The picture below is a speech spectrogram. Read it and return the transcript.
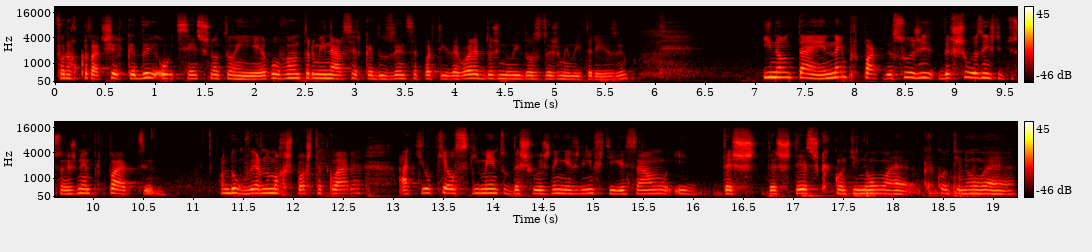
foram recrutados cerca de 800, não estou em erro, vão terminar cerca de 200 a partir de agora, de 2012 2013, e não têm, nem por parte das suas, das suas instituições, nem por parte do Governo uma resposta clara àquilo que é o seguimento das suas linhas de investigação e das, das teses que continuam, a, que continuam a,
